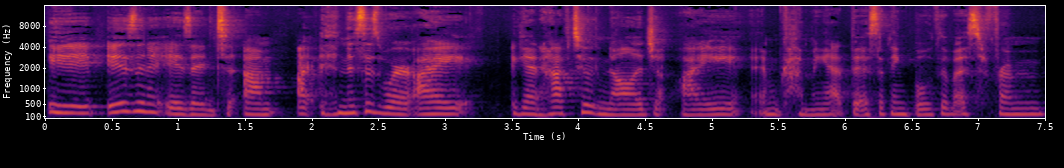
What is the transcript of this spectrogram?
It is and it isn't. Um, I, and this is where I, again, have to acknowledge I am coming at this. I think both of us from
